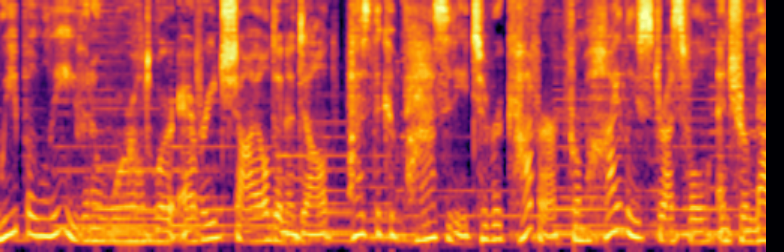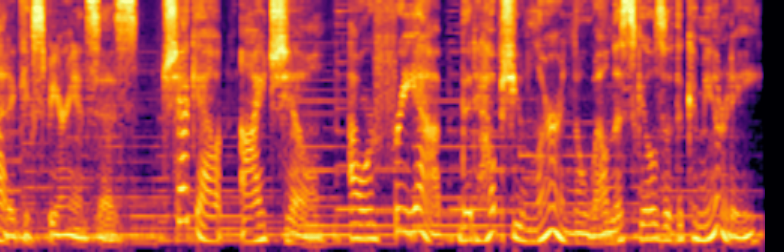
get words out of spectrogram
We believe in a world where every child and adult has the capacity to recover from highly stressful and traumatic experiences. Check out iChill, our free app that helps you learn the wellness skills of the community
